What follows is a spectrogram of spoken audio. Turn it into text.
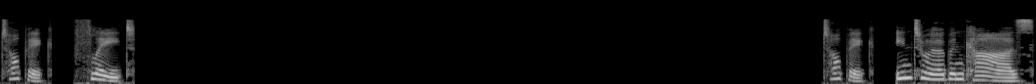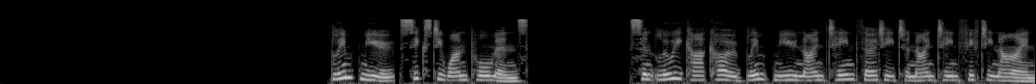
Topic Fleet Topic: Interurban cars. Blimp Mu 61 Pullmans. St. Louis Carco Blimp Mu 1930 to 1959.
